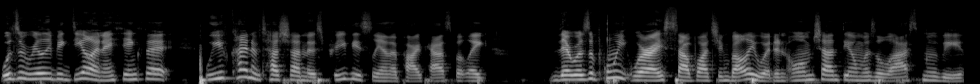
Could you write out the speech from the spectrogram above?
was a really big deal. And I think that we've kind of touched on this previously on the podcast, but like there was a point where I stopped watching Bollywood, and Om Shanti Om was the last movie,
